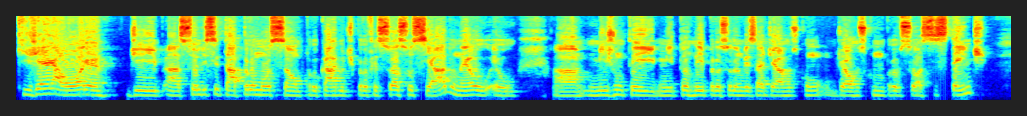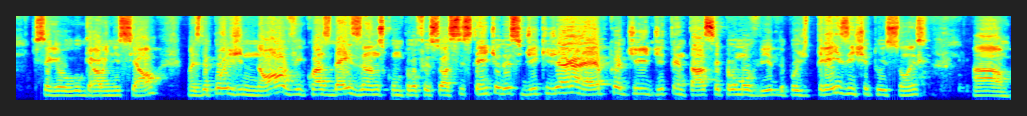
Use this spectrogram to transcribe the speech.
que já era hora de uh, solicitar promoção para o cargo de professor associado, né? Eu, eu uh, me juntei, me tornei professor da Universidade de Arros, com, de Arros como professor assistente, que seria o, grau inicial, mas depois de nove, quase dez anos como professor assistente, eu decidi que já era época de, de tentar ser promovido, depois de três instituições, uh,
